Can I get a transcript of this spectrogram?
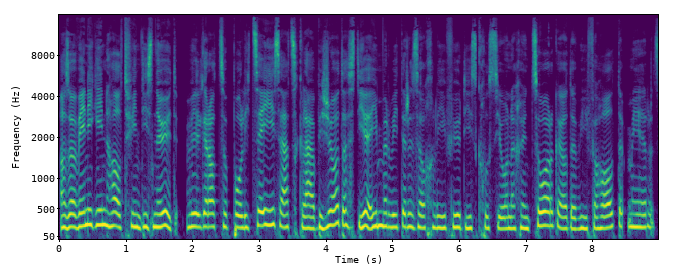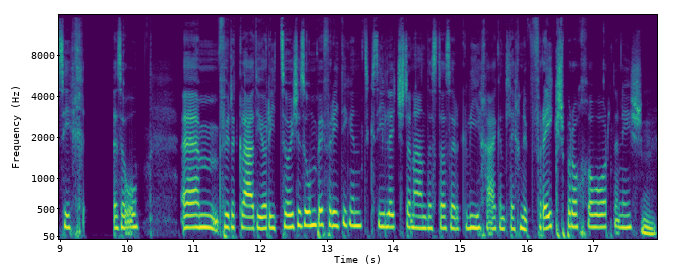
Also wenig Inhalt finde ich es nicht, weil gerade so Polizeieinsätze glaube ich schon, dass die immer wieder so ein bisschen für Diskussionen können sorgen oder wie verhaltet man sich so. Ähm, für den Claudio Rizzo ist es unbefriedigend gewesen, letzten Endes, dass er gleich eigentlich nicht freigesprochen worden ist. Mhm.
